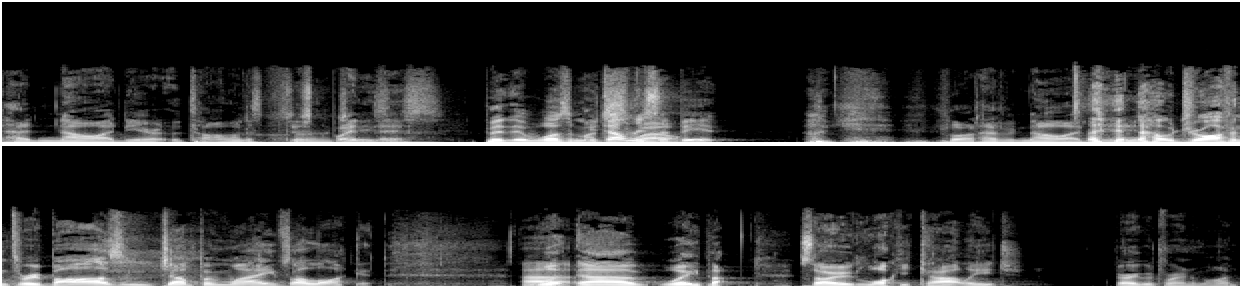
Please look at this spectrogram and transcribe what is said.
had no idea at the time. I just just Oh, went Jesus. there, but there wasn't much. You've much. done this a bit. I'd have no idea. they were driving through bars and jumping waves. I like it. What, uh, Weipa, So Lockie Cartledge, very good friend of mine.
